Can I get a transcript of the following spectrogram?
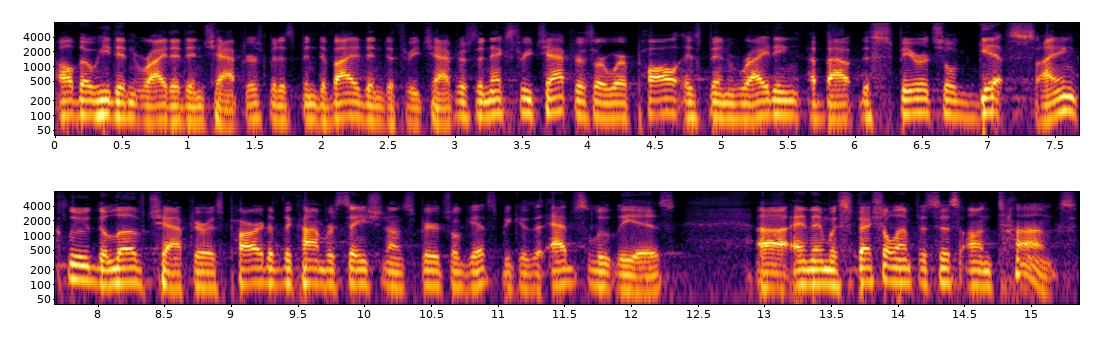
although he didn't write it in chapters, but it's been divided into three chapters. The next three chapters are where Paul has been writing about the spiritual gifts. I include the love chapter as part of the conversation on spiritual gifts because it absolutely is uh, and then with special emphasis on tongues.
